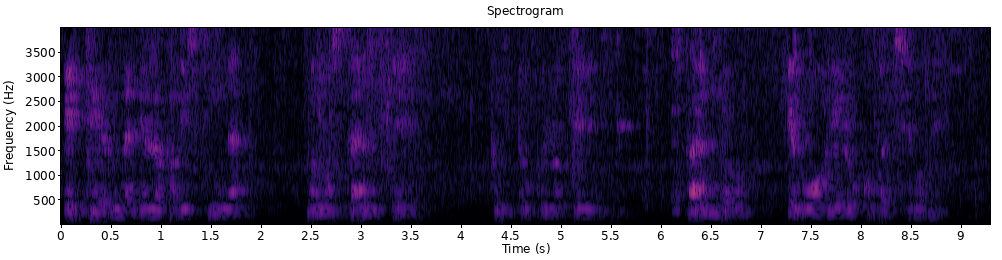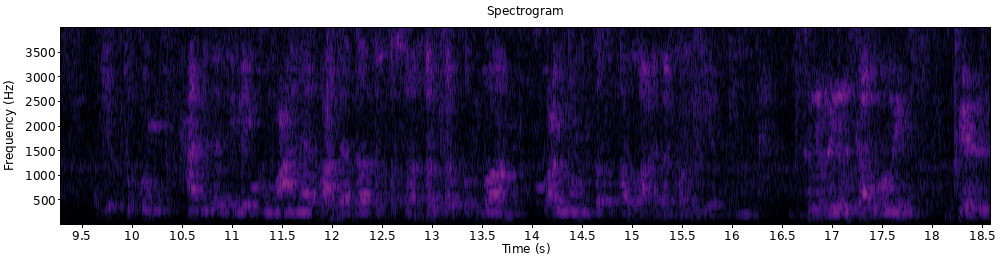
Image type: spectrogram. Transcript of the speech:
eterna della Palestina, nonostante tutto quello che fanno e vuole l'occupazione. جئتكم حاملا إليكم معاناة وعذابات الأسرى خلف القضبان وعينهم تتطلع إلى الحرية Sono venuto a voi per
